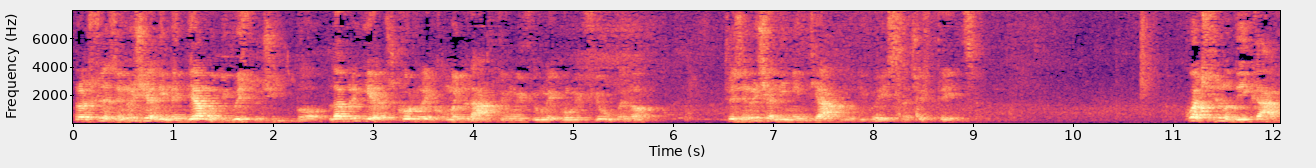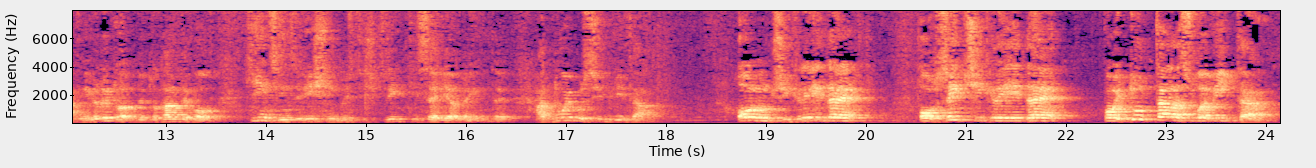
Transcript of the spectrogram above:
Allora, scusate, se noi ci alimentiamo di questo cibo, la preghiera scorre come il latte, come il fiume, come il fiume no? Cioè se noi ci alimentiamo di questa certezza, qua ci sono dei cardini, che ho detto, detto tante volte, chi si inserisce in questi scritti seriamente ha due possibilità, o non ci crede, o se ci crede, poi tutta la sua vita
